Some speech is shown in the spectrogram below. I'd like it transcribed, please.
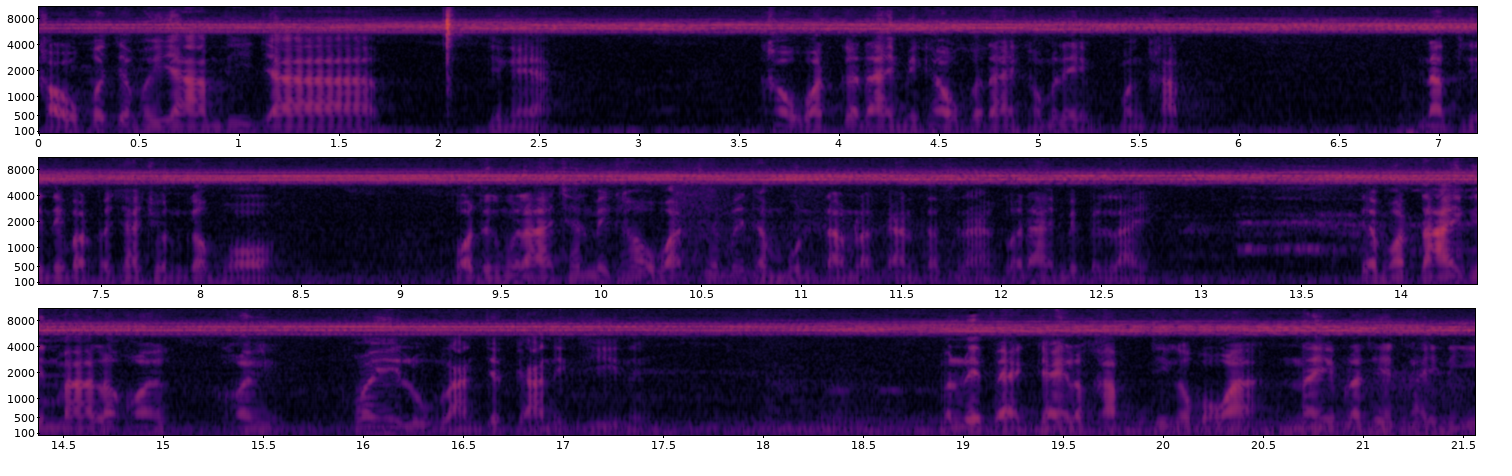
เขาก็จะพยายามที่จะ ยังไงอะเข้าวัดก็ได้ไม่เข้าก็ได้เขาไม่ได้บังคับ นับถือในบัตรประชาชนก็พอ พอถึงเวลาฉันไม่เข้าวัดฉันไม่ทำบุญตามหลักการศาสนาก็ได้ไม่เป็นไร แต่พอตายขึ้นมาแล้วค่อยค่อยค่อยให้ลูกหลานจัดการอีกทีหนึ่งมันไม่แปลกใจหรอกครับ ที่เขาบอกว่าในประเทศไทยนี้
